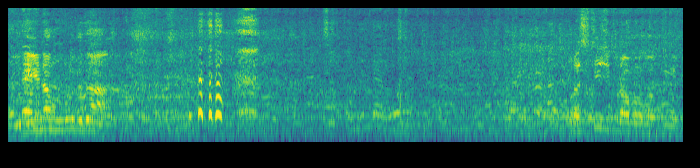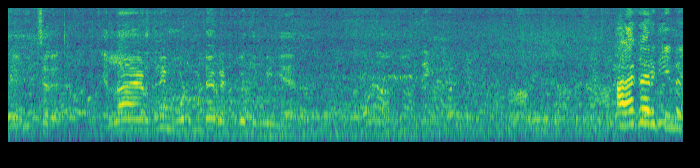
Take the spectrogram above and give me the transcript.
தம்பி மெயினா உங்களுக்கு தான் ப்ரெஸ்டீஜ் ப்ராப்ளம் பார்ப்பீங்க இப்படி மிச்சர். எல்லா இடத்துலையும் மூட்டை மூட்டையாக கட்டி போய் திப்பீங்க அழகா இருக்கீங்க.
